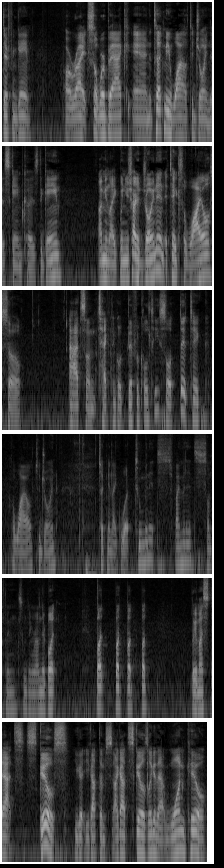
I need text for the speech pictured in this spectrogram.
different game. Alright, so we're back, and it took me a while to join this game, because the game, I mean, like, when you try to join it, it takes a while, so I had some technical difficulties, so it did take a while to join. It took me, like, what, two minutes, five minutes, something, something around there, but, but, but, but, but, look at my stats. Skills, you got, you got them, I got skills, look at that, one kill,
